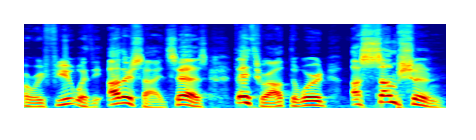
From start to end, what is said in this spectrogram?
or refute what the other side says, they throw out the word assumption.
